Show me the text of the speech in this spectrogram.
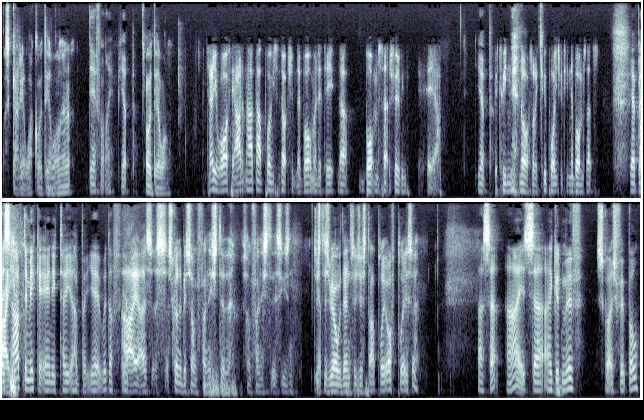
it's Gary Locke all day long, isn't it? Definitely. Yep. All day long. Tell you what, if they hadn't had that points deduction, the bottom of the tape, that bottom six would have been yeah, Yep. between no, sorry, two points between the bottom six. Yeah, but it's Aye. hard to make it any tighter. But yeah, it would have. Yep. Aye, it's, it's, it's going to be some finish to the some finish to the season. Just as well then to just that playoff place. Eh? That's it. Aye, it's a, a good move, Scottish football,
